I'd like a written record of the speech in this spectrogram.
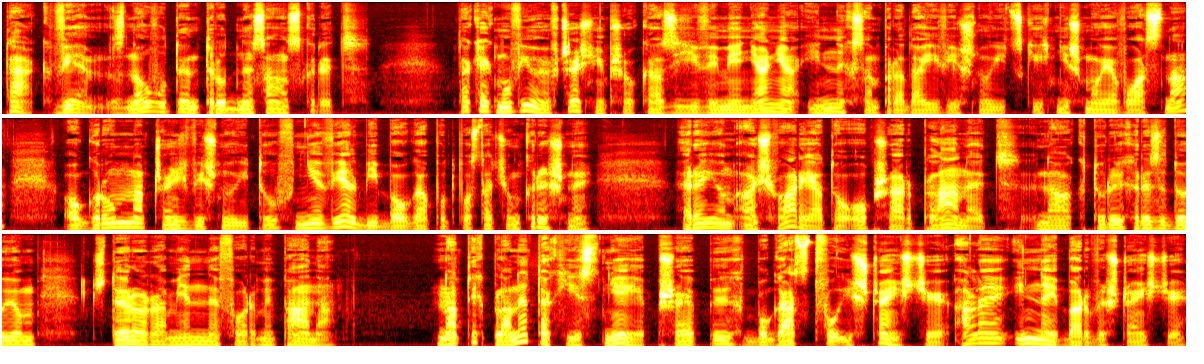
Tak, wiem, znowu ten trudny sanskryt. Tak jak mówiłem wcześniej przy okazji wymieniania innych sampradai wisznuickich niż moja własna, ogromna część wisznuitów nie wielbi Boga pod postacią Kryszny. Rejon Aishwarya to obszar planet, na których rezydują czteroramienne formy Pana – na tych planetach istnieje przepych, bogactwo i szczęście, ale innej barwy szczęście.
